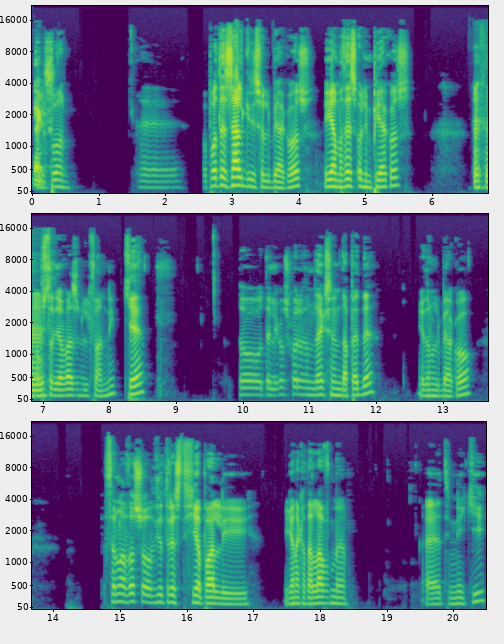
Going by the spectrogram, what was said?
Εντάξει. λοιπόν. Ε, οπότε Ζάλγκυρης Ολυμπιακός ή άμα θες Ολυμπιακός Μμμ. όπως το διαβάζουν οι Λιθουανοί και το τελικό σκόρ 76-95 για τον Ολυμπιακό θέλω να δώσω δύο-τρία στοιχεία πάλι για να καταλάβουμε ε, την νίκη.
